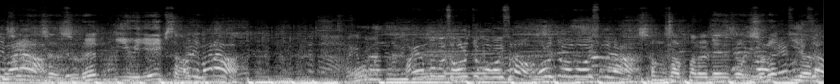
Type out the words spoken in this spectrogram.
지는 선수는 2위에 입상합니다. 방향 보고 있어. 오른쪽 보고 있어. 오른쪽 보고 있어 그냥. 성사판을 낸 선수는 이현아,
